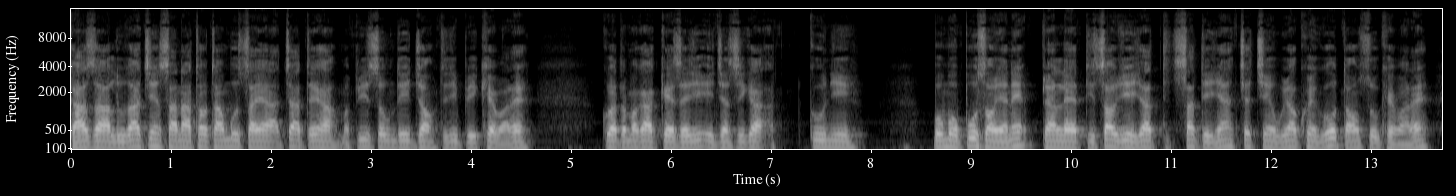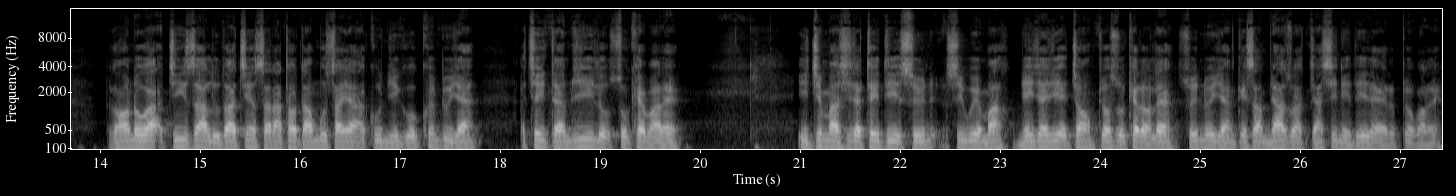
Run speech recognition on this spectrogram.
ဂါဇာလူသားချင်းစာနာထောက်ထားမှုဆိုင်ရာအကြတဲ့ဟာမပြည့်စုံသေးကြောင်းတတိပေးခဲ့ပါတယ်။ကုလသမဂ္ဂကယ်ဆယ်ရေးအေဂျင်စီကအကူအညီ ပုံမပို့ဆောင်ရန်နဲ့ပြန်လည်တိစောက်ရေးရစတင်ရန်ချက်ချင်းဝင်ရောက်ခွင့်ကိုတောင်းဆိုခဲ့ပါတယ်။၎င်းတို့ကအကြီးစားလူသားချင်းစာနာထောက်ထားမှုဆိုင်ရာအကူအညီကိုခွင့်ပြုရန်အချိန်တန်ပြီလို့ဆိုခဲ့ပါတယ်။အီဂျစ်မှာရှိတဲ့ထိပ်သီးဆွေးစည်းဝေးမှာနေကြရေးအကြောင်းပြောဆိုခဲ့တော့လဲဆွေးနွေးရန်ကိစ္စများစွာကြံရှိနေသေးတယ်လို့ပြောပါတယ်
